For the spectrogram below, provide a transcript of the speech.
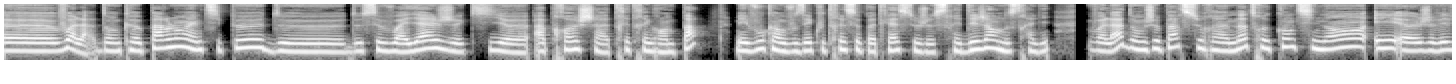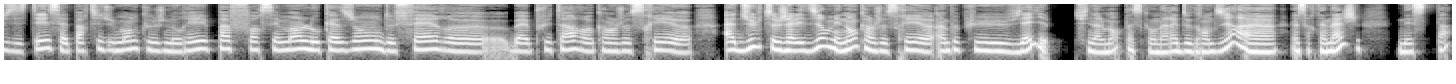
euh, voilà, donc euh, parlons un petit peu de, de ce voyage qui euh, approche à très très grands pas. Mais vous, quand vous écouterez ce podcast, je serai déjà en Australie. Voilà, donc je pars sur un autre continent et je vais visiter cette partie du monde que je n'aurai pas forcément l'occasion de faire bah, plus tard quand je serai adulte, j'allais dire, mais non, quand je serai un peu plus vieille finalement, parce qu'on arrête de grandir à un certain âge, n'est-ce pas?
